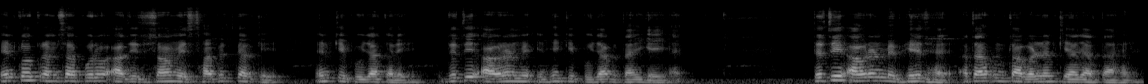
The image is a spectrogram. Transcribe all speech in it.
इनको क्रमशः पूर्व आदि दिशाओं में स्थापित करके इनकी पूजा करें। द्वितीय आवरण में इन्हीं की पूजा बताई गई है। तृतीय आवरण में भेद है, अतः उनका वर्णन किया जाता है।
